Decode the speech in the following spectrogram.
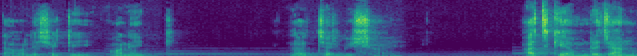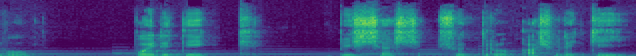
তাহলে সেটি অনেক লজ্জার বিষয়। আজকে আমরা জানব পৈরিতিক বিশ্বাস সূত্র আসলে কি।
